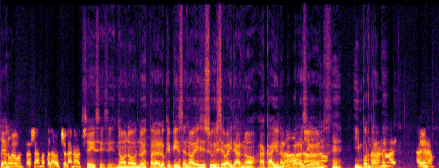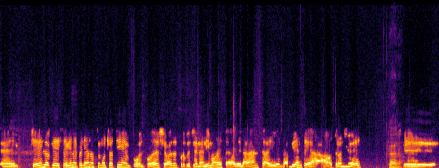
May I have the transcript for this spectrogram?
de nuevo ensayando hasta las 8 de la noche. Sí, sí, sí. No, no, no es para lo que piensan, no es subirse a bailar, no. Acá hay una preparación importante hay una eh, que es lo que se viene peleando hace mucho tiempo, el poder llevar el profesionalismo de esta de la danza y del ambiente a, otro nivel. Claro. Eh,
